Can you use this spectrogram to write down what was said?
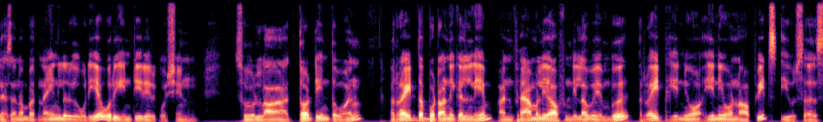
லெசன் நம்பர் நைனில் இருக்கக்கூடிய ஒரு இன்டீரியர் கொஷின் ஸோ லா thirteenth one write the botanical name and family of nilavembu write any any one of its users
